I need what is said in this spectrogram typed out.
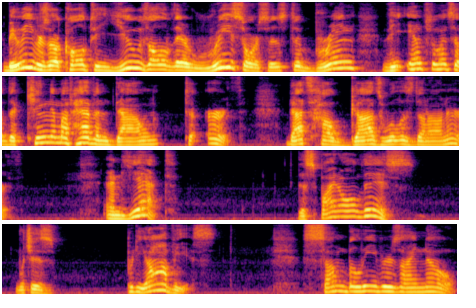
Believers are called to use all of their resources to bring the influence of the kingdom of heaven down to earth. That's how God's will is done on earth. And yet, despite all this, which is pretty obvious, some believers I know,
